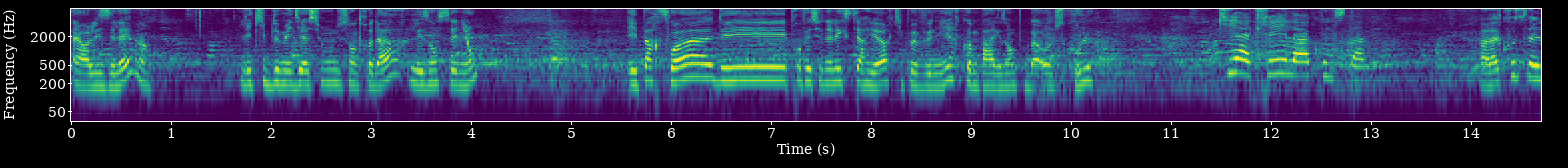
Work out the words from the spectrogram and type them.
Alors les élèves, l'équipe de médiation du centre d'art, les enseignants et parfois des professionnels extérieurs qui peuvent venir, comme par exemple bah, Old School. Qui a créé la Kunsthalle Alors, la Kunsthalle,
